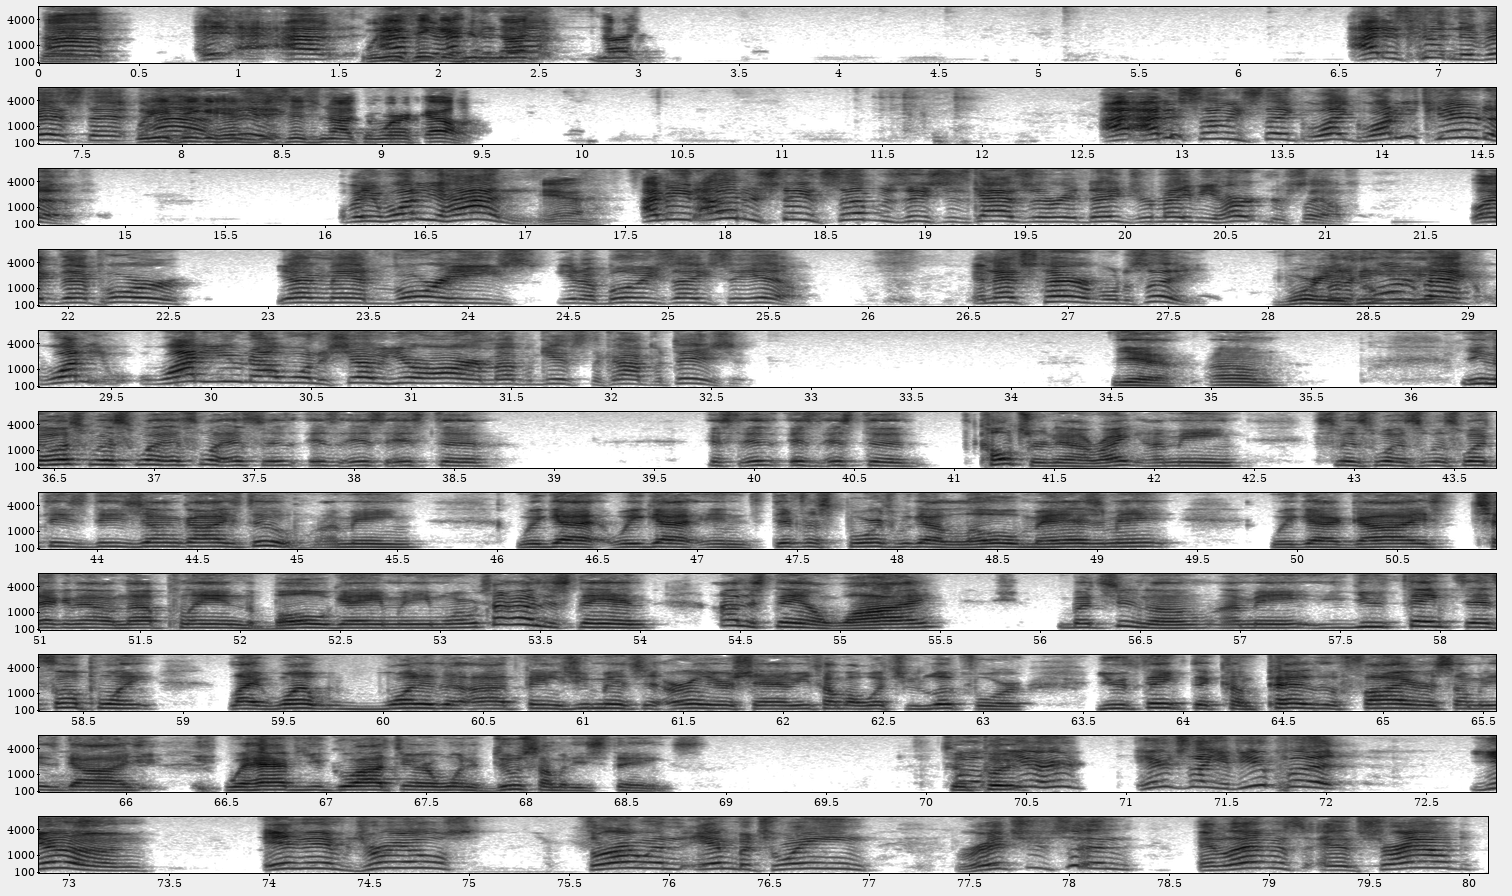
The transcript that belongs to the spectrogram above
Right. Uh, I, I, What do you I think mean, of I him could not not? I just couldn't invest that. What do you think of his pick. decision not to work out? I, I just always think, like, what are you scared of? I mean, what are you hiding? Yeah, I mean, I understand some positions guys are in danger, maybe hurting themselves, like that poor young man Voorhees, you know, blew his ACL, and that's terrible to see. Voorhees, But a he- he- quarterback, what? Why do you not want to show your arm up against the competition? Yeah. Um, you know, it's it's what it's what it's it's it's, it's the it's, it's it's the culture now, right? I mean, it's, it's what it's what these these young guys do. I mean, we got we got in different sports, we got low management, we got guys checking out, not playing the bowl game anymore, which I understand. I understand why, but you know, I mean, you think at some point, like one one of the uh, things you mentioned earlier, Shannon, you talking about what you look for you think the competitive fire in some of these guys will have you go out there and want to do some of these things. To Well, put here- here's the thing: if you put Young in them drills, throwing in between Richardson and Levis and Stroud,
